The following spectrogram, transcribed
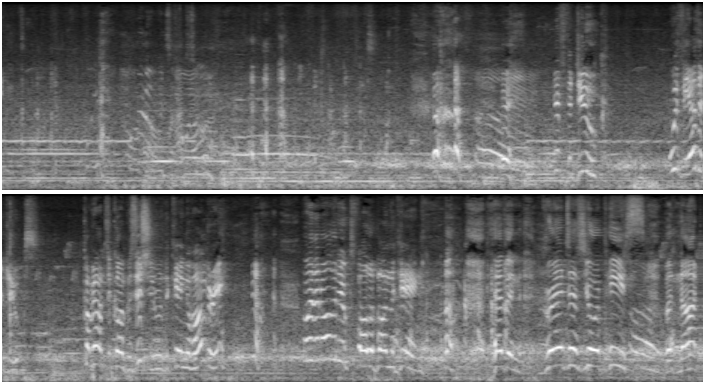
if the Duke, with the other Dukes, come out to composition with the King of Hungary, well, then all the Dukes fall upon the King. Heaven grant us your peace, but not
